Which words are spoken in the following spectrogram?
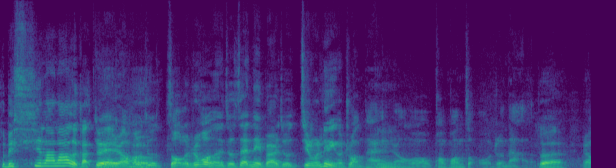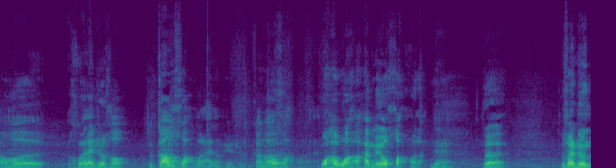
特别稀稀拉拉的感觉。对，然后嗯。就走了之后呢，就在那边就进入另一个状态，嗯。然后哐哐走这那的，对，然后回来之后就刚缓过来，等于是刚刚缓过来，我还我还还没有缓过来。对，对，就反正，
